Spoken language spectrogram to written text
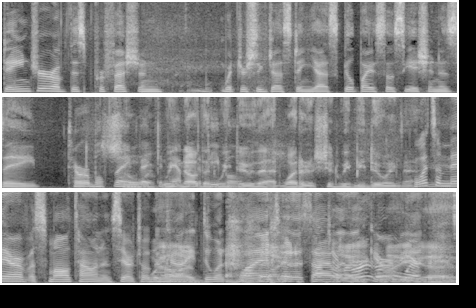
danger of this profession. What you're suggesting, yes, guilt by association is a terrible thing so that if can we happen know to that people. we do that, what is- should we be doing then? What's a mayor of a small town in Saratoga Well, County I'm- doing flying to this island? my, I my, uh,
